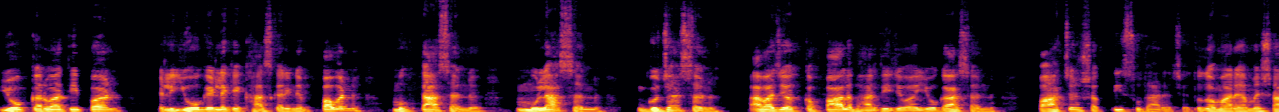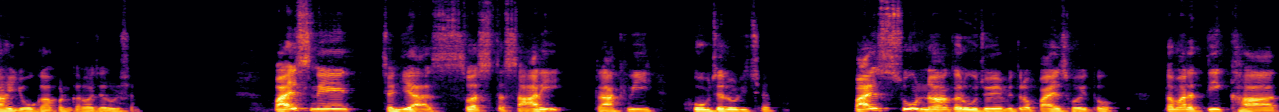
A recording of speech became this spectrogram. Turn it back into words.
યોગ કરવાથી પણ, એટલે યોગ એટલે કે ખાસ કરીને પવન, મુક્તાસન, મૂલાસન, ગુજાસન, આવા જેવા કપાલ ભારતી જેવા યોગાસન પાચન શક્તિ સુધારે છે. તો તમારે હંમેશા યોગા પણ કરવા જરૂરી છે. પાઇલ્સને જગ્યા સ્વસ્થ સારી રાખવી ખૂબ જરૂરી છે. પાઇલ્સ શું ના કરવું જોઈએ મિત્રો? પાયસ હોય તો? તમારે તીખા,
